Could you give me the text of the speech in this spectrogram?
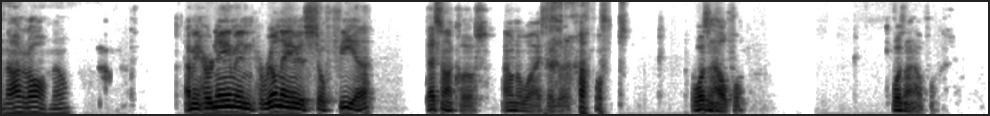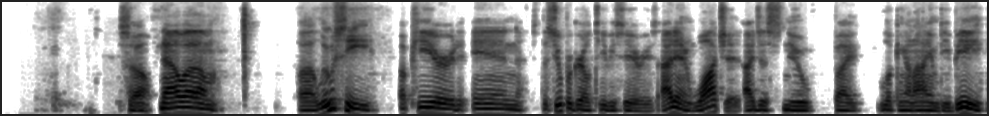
Not at all. No. I mean, her name and her real name is Sophia. That's not close. I don't know why I said that. It wasn't helpful. It Wasn't helpful. So now, um, uh, Lucy appeared in the Supergirl TV series. I didn't watch it. I just knew by looking on IMDb.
